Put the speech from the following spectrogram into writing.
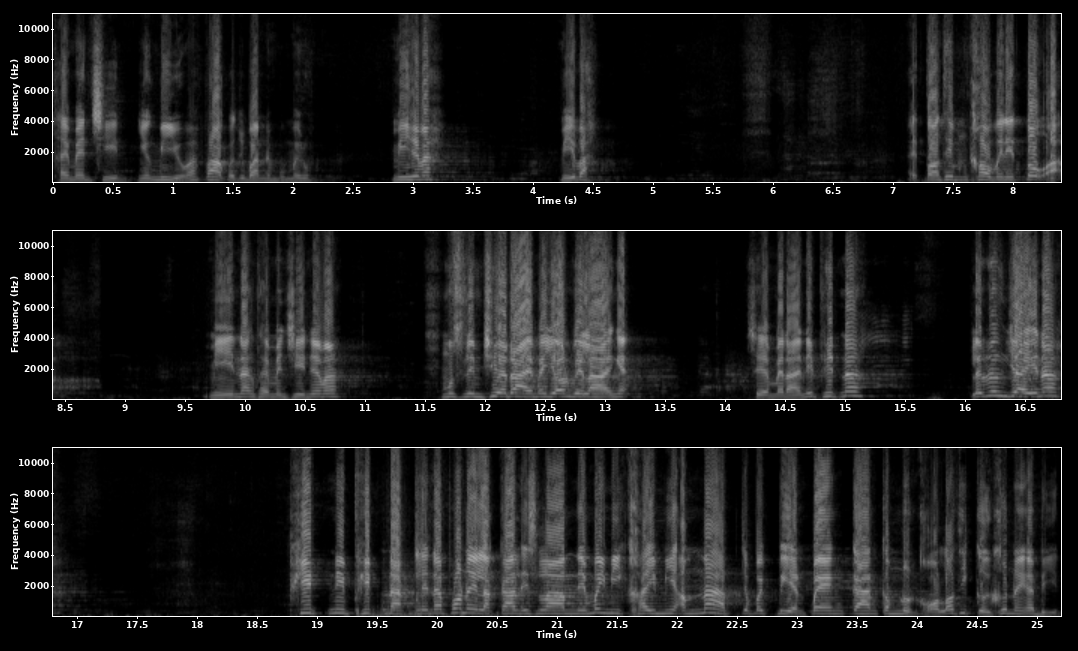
ไทยแมนชีน ยังมีอยู่ไหมภาคปัจจุบันนี่ยผมไม่รู้ มีใช่ไหมมีปะ ไอตอนที่มันเข้าไปในโต๊ะอะมีนั่งไทยแมนชีนใช่ไหมมุสลิมเชื่อได้ไม่ย้อนเวลาอย่างเงี้ยเชื่อไม่ได้นี่ผิดนะ แล้วเรื่องใหญ่นะผิดนี่ผิดหนักเลยนะ เพราะในหลักการอิสลามเนี่ยไม่มีใครมีอำนาจจะไปเปลี่ยนแปลงการกำหนดของเราที่เกิดขึ้นในอดีต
